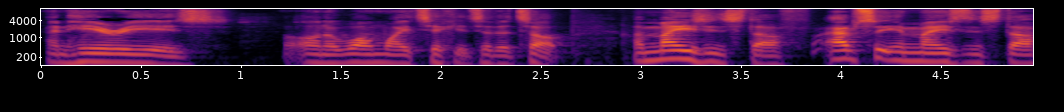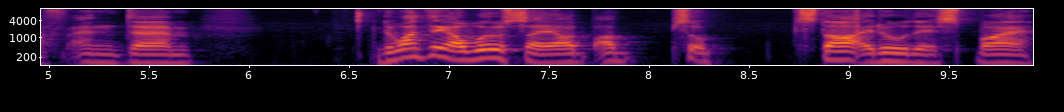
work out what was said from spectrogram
and here he is on a one way ticket to the top. Amazing stuff, absolutely amazing stuff. And um, the one thing I will say, I, I sort of started all this by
